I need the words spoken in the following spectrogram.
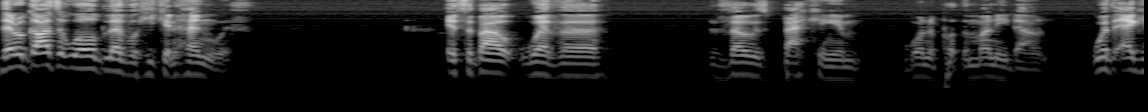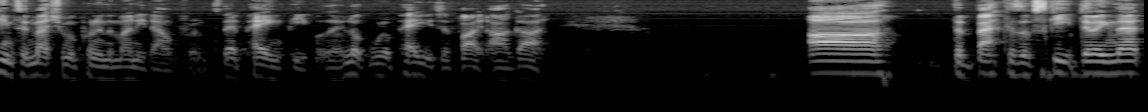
there are guys at world level he can hang with. It's about whether those backing him want to put the money down. With Eggington, Matchroom putting the money down for him. So they're paying people. They look, we'll pay you to fight our guy. Are the backers of Skeete doing that?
